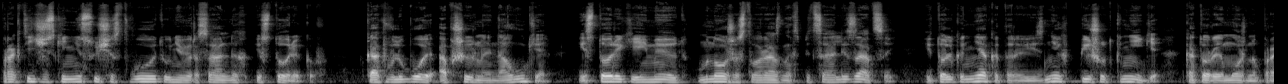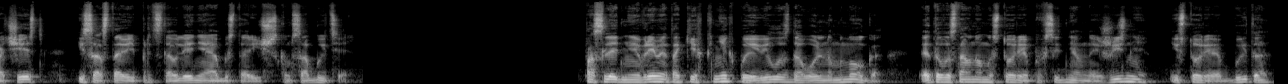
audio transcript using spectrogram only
Практически не существует универсальных историков. Как в любой обширной науке, историки имеют множество разных специализаций, и только некоторые из них пишут книги, которые можно прочесть и составить представление об историческом событии. В последнее время таких книг появилось довольно много. Это в основном история повседневной жизни, история быта,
